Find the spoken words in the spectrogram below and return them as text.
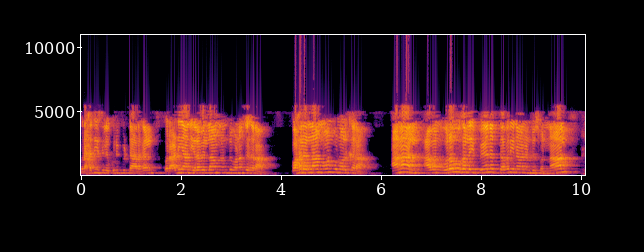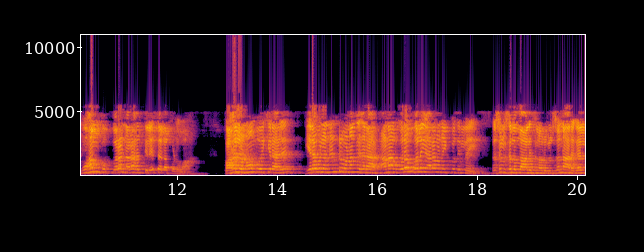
ஒரு ஹதீஸிலே குறிப்பிட்டார்கள். ஒரு அடியான் இரவெல்லாம் நின்று வணங்குகிறான். பகலெல்லாம் நோன்பு நோக்கிறான் ஆனால் அவன் உறவுகளை பேண தவறினான் என்று சொன்னால் முகம் குப்புற நரகத்திலே தள்ளப்படுவான். பகல்ல நோன்பு வைக்கிறாரு. இரவுல நின்று வணங்குகிறார். ஆனால் உறவுகளை அரவணைப்பதில்லை. ரசூல் சல்லா அலிஸ்லாம் அவர்கள் சொன்னார்கள்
